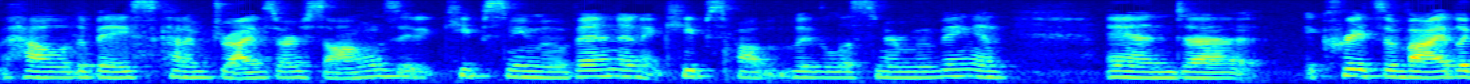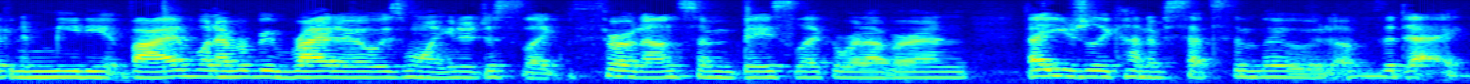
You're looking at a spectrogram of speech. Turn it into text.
how the bass kind of drives our songs. It keeps me moving, and it keeps probably the listener moving, and and uh, it creates a vibe, like an immediate vibe. Whenever we write, I always want you to just like throw down some bass lick or whatever, and that usually kind of sets the mood of the day.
